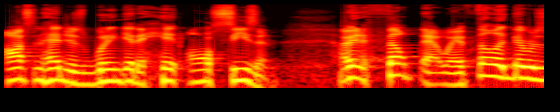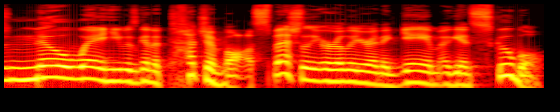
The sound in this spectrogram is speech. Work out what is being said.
Austin Hedges wouldn't get a hit all season. I mean, it felt that way. It felt like there was no way he was going to touch a ball, especially earlier in the game against Skubal.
